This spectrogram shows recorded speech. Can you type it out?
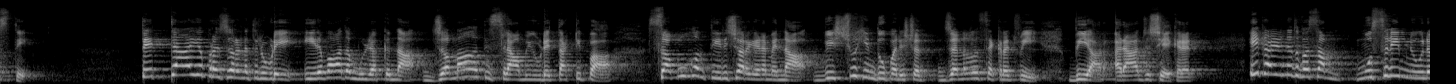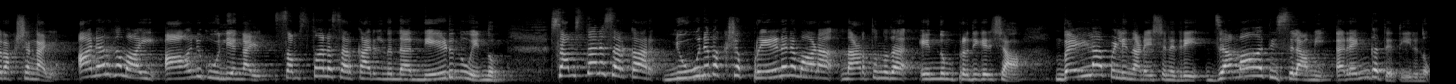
നമസ്തേ തെറ്റായ പ്രചരണത്തിലൂടെ ഇരവാദം മുഴക്കുന്ന ജമാഅത്ത് ഇസ്ലാമിയുടെ തട്ടിപ്പ് സമൂഹം തിരിച്ചറിയണമെന്ന Vishwa Hindu Parishad general secretary V R Rajasekharan. ഈ കഴിഞ്ഞ ദിവസം മുസ്ലിം ന്യൂനപക്ഷങ്ങൾ അനർഹമായി ആനുകൂല്യങ്ങൾ സംസ്ഥാന സർക്കാരിൽ നിന്ന് നേടുന്നു എന്നും സംസ്ഥാന സർക്കാർ ന്യൂനപക്ഷ പ്രീണനമാണ് നടത്തുന്നത് എന്നും പ്രതികരിച്ച വെള്ളാപ്പള്ളി നടേശനെതിരെ ജമാഅത്ത് ഇസ്ലാമി രംഗത്തെത്തിയിരുന്നു.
